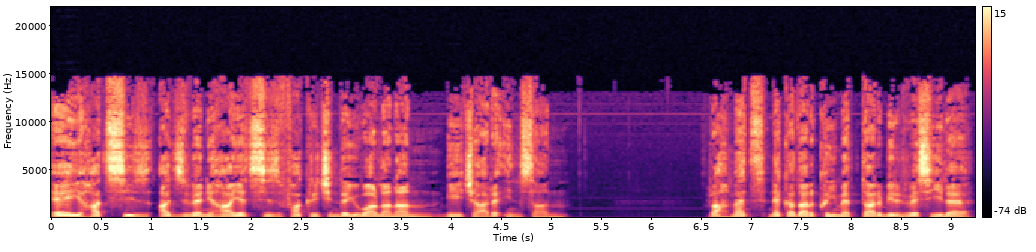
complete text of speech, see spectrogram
Ey hadsiz, acz ve nihayetsiz fakr içinde yuvarlanan biçare insan! Rahmet ne kadar kıymetdar bir vesile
